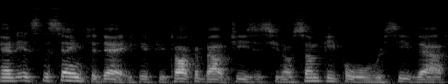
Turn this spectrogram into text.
And it's the same today. If you talk about Jesus, you know, some people will receive that,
